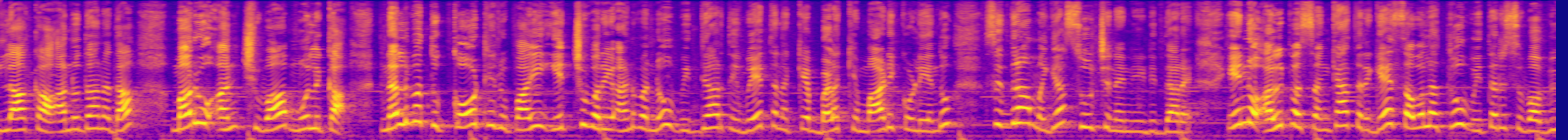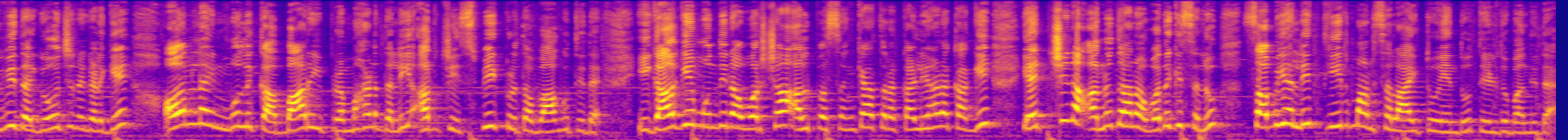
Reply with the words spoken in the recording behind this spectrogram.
ಇಲಾಖಾ ಅನುದಾನದ ಮರು ಹಂಚುವ ಮೂಲಕ ನಲವತ್ತು ಕೋಟಿ ರೂಪಾಯಿ ಹೆಚ್ಚುವರಿ ಹಣವನ್ನು ವಿದ್ಯಾರ್ಥಿ ವೇತನಕ್ಕೆ ಬಳಕೆ ಮಾಡಿಕೊಳ್ಳಿ ಎಂದು ಸಿದ್ದರಾಮಯ್ಯ ಸೂಚನೆ ನೀಡಿದ್ದಾರೆ. ಇನ್ನು ಅಲ್ಪಸಂಖ್ಯಾತರಿಗೆ ಸವಲತ್ತು ವಿತರಿಸುವ ವಿವಿಧ ಯೋಜನೆಗಳಿಗೆ ಆನ್ಲೈನ್ ಮೂಲಕ ಭಾರಿ ಪ್ರಮಾಣದಲ್ಲಿ ಅರ್ಜಿ ಸ್ವೀಕೃತವಾಗುತ್ತಿದೆ. ಹೀಗಾಗಿ ಮುಂದಿನ ವರ್ಷ ಅಲ್ಪಸಂಖ್ಯಾತರ ಕಲ್ಯಾಣಕ್ಕಾಗಿ ಹೆಚ್ಚಿನ ಅನುದಾನ ಒದಗಿಸಲು ಸಭೆಯಲ್ಲಿ ತೀರ್ಮಾನಿಸಲಾಯಿತು ಎಂದು ತಿಳಿದು ಬಂದಿದೆ.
